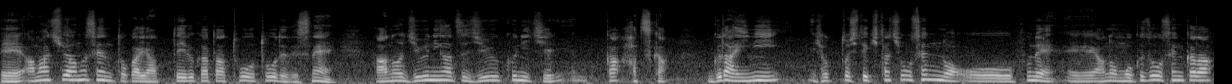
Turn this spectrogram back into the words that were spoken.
えー、アマチュア無線とかやっている方等々でですねあの12月19日か20日ぐらいにひょっとして北朝鮮の船、えー、あの木造船から、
